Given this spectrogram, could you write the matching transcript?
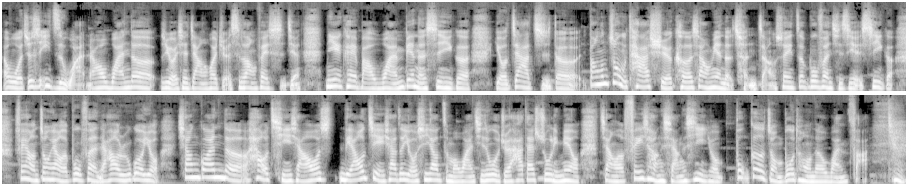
呃，我就是一直玩，然后玩的有一些家长会觉得是浪费时间。你也可以把玩变成是一个有价值的，帮助他学科上面的成长。所以这部分其实也是一个非常重要的部分。然后如果有相关的好奇，想要了解一下这游戏要怎么玩，其实我觉得他在书里面有讲了非常详细，有不各种不同的玩法。嗯，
